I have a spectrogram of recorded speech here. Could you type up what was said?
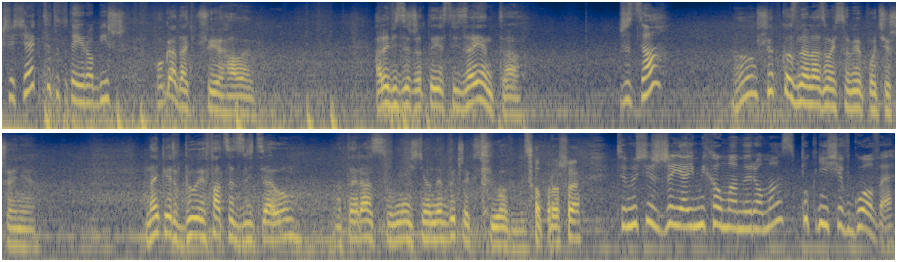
Krzysiek, co ty tutaj robisz? Pogadać przyjechałem. Ale widzę, że ty jesteś zajęta. Że co? No, szybko znalazłaś sobie pocieszenie. Najpierw były facet z liceum, a teraz umięśniony byczek z siłowni. Co proszę? Ty myślisz, że ja i Michał mamy romans? Puknij się w głowę.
